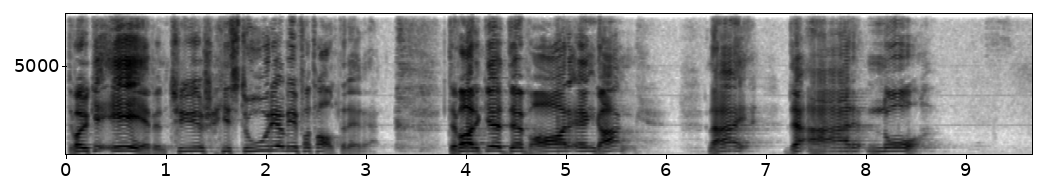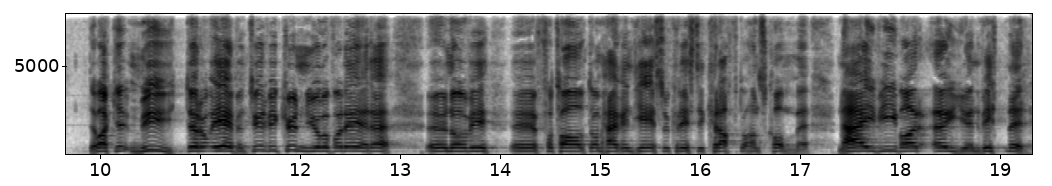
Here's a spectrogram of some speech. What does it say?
det var jo ikke eventyrhistorier vi fortalte dere. Det var ikke 'det var en gang'. Nei, det er nå. Det var ikke myter og eventyr vi kunngjorde for dere eh, når vi eh, fortalte om Herren Jesu Kristi kraft og Hans komme. Nei, vi var øyenvitner.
